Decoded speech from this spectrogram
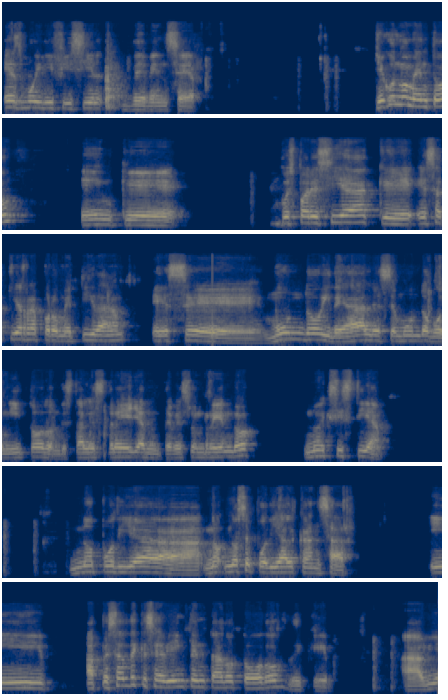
es muy difícil de vencer. Llegó un momento en que pues parecía que esa tierra prometida ese mundo ideal, ese mundo bonito donde está la estrella, donde te ves sonriendo, no existía. No podía, no, se podía alcanzar. Y a pesar de que se había intentado todo, de que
